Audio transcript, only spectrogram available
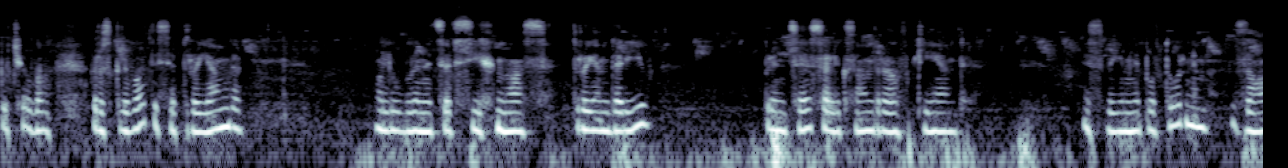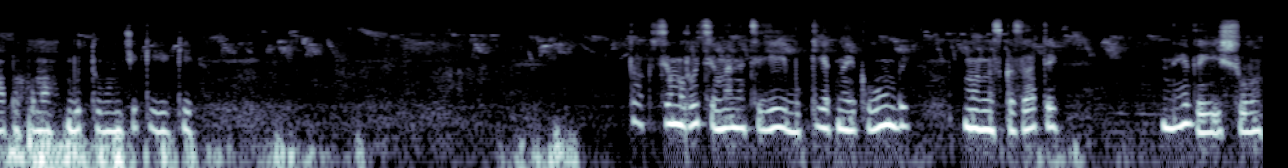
почала розкриватися троянда улюблениця всіх нас, трояндарів, принцеса Олександра Авкент. Із своїм неповторним запахом, бутончики які. Так, в цьому році в мене цієї букетної клумби, можна сказати, не вийшло.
